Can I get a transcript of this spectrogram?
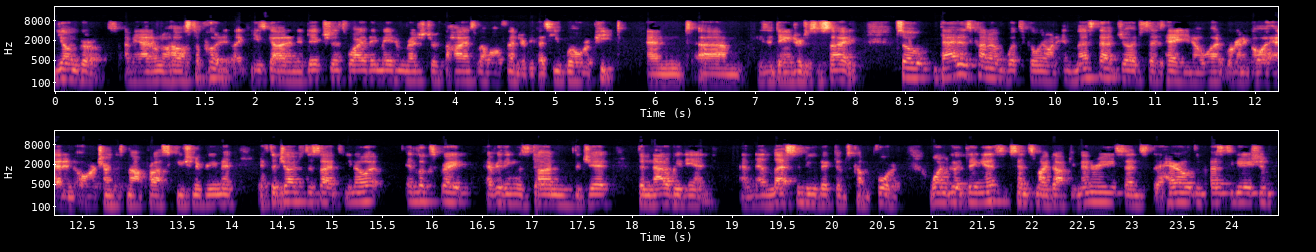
young girls. I mean, I don't know how else to put it. Like he's got an addiction. That's why they made him register at the highest level offender because he will repeat, and um, he's a danger to society. So that is kind of what's going on. Unless that judge says, "Hey, you know what? We're going to go ahead and overturn this non-prosecution agreement." If the judge decides, you know what, it looks great, everything was done legit, then that'll be the end. And unless the new victims come forth. One good thing is, since my documentary, since the Herald investigation,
